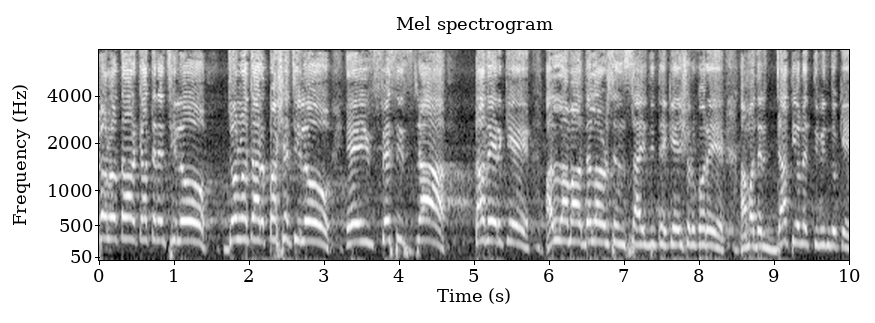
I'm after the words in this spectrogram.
জনতার কাতারে ছিল, জনতার পাশে ছিল এই ফেসিস্টরা তাদেরকে আল্লামা দেলার হোসেন সাইদি থেকে শুরু করে আমাদের জাতীয় নেতৃবৃন্দকে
